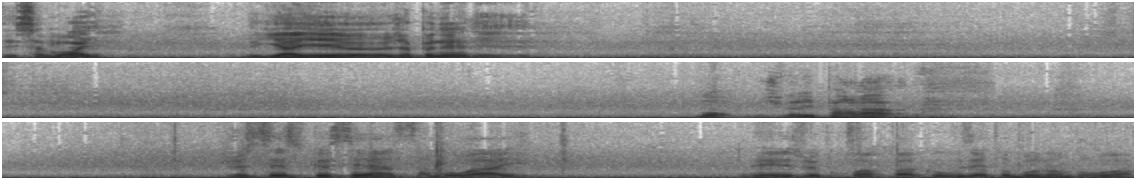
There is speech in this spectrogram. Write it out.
Des samouraïs. Des guerriers euh, japonais. Des... Bon, je vais aller par là. Je sais ce que c'est un samouraï. Mais je crois pas que vous êtes au bon endroit.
